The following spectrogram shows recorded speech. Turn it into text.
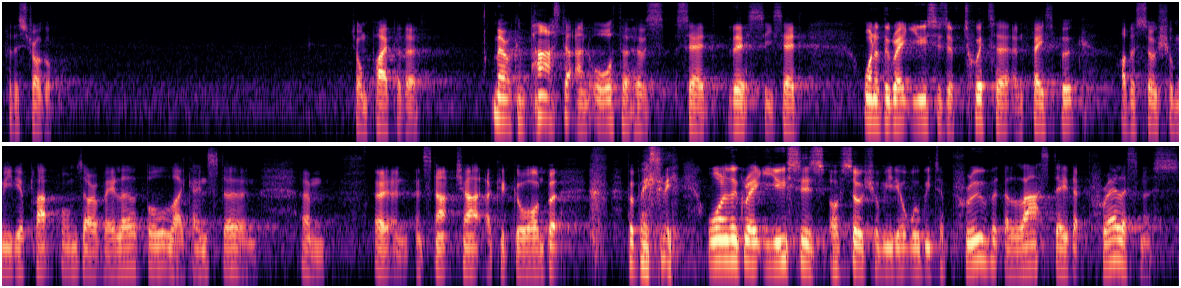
for the struggle. John Piper, the American pastor and author, has said this. He said, One of the great uses of Twitter and Facebook, other social media platforms are available, like Insta and um, uh, and, and, Snapchat, I could go on. But, but basically, one of the great uses of social media will be to prove at the last day that prayerlessness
